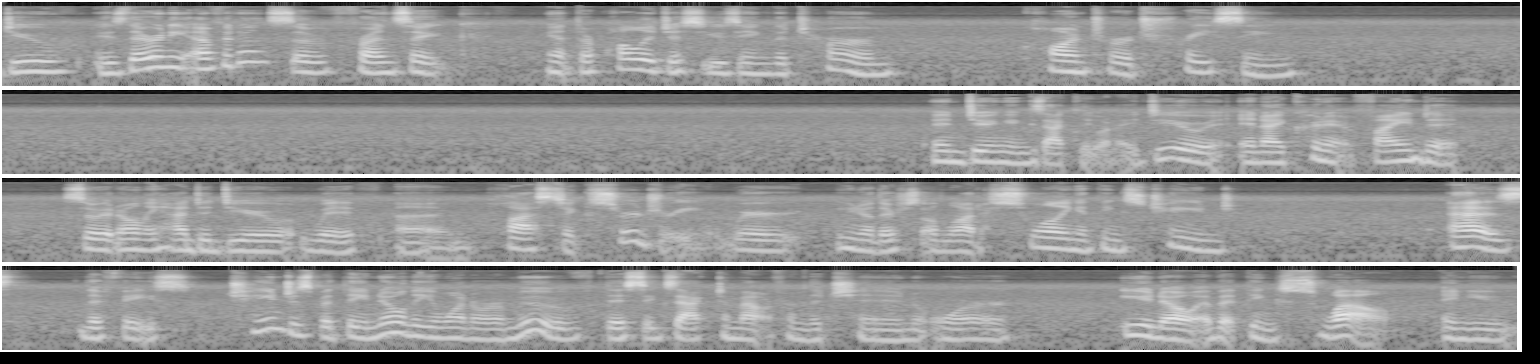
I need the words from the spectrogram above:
do is there any evidence of forensic anthropologists using the term contour tracing? And doing exactly what I do, and I couldn't find it. So it only had to do with um, plastic surgery, where you know there's a lot of swelling and things change as the face changes, but they know they want to remove this exact amount from the chin or, you know, but things swell and you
